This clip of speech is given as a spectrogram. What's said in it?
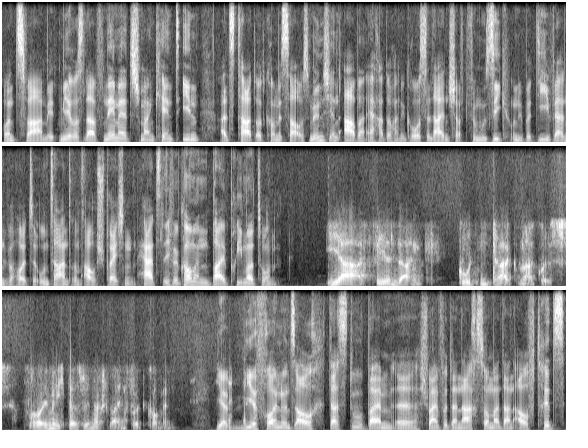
Und zwar mit Miroslav Nemec. Man kennt ihn als Tatortkommissar aus München, aber er hat auch eine große Leidenschaft für Musik. Und über die werden wir heute unter anderem auch sprechen. Herzlich willkommen bei Primaton. Ja, vielen Dank. Guten Tag, Markus. Freue mich, dass wir nach Schweinfurt kommen. Ja, wir freuen uns auch, dass du beim äh, Schweinfurter Nachsommer dann auftrittst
